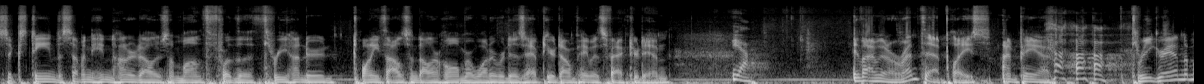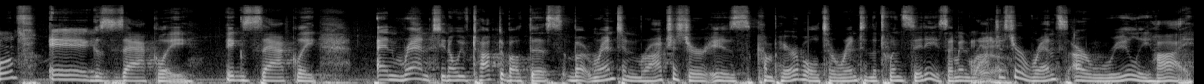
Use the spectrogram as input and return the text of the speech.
sixteen to seventeen hundred dollars a month for the three hundred twenty thousand dollar home or whatever it is after your down payment's factored in. Yeah. If I'm going to rent that place, I'm paying three grand a month. Exactly. Exactly. And rent, you know, we've talked about this, but rent in Rochester is comparable to rent in the Twin Cities. I mean, Oh, yeah. Rochester rents are really high.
